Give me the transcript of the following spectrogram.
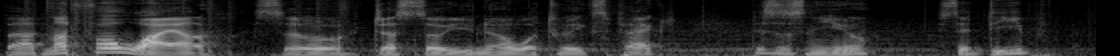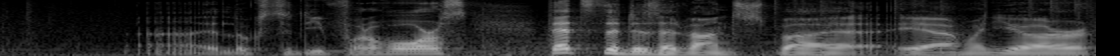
but not for a while. So, just so you know what to expect. This is new. Is that deep? Uh, it looks too deep for a horse. That's the disadvantage by, yeah, when you're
